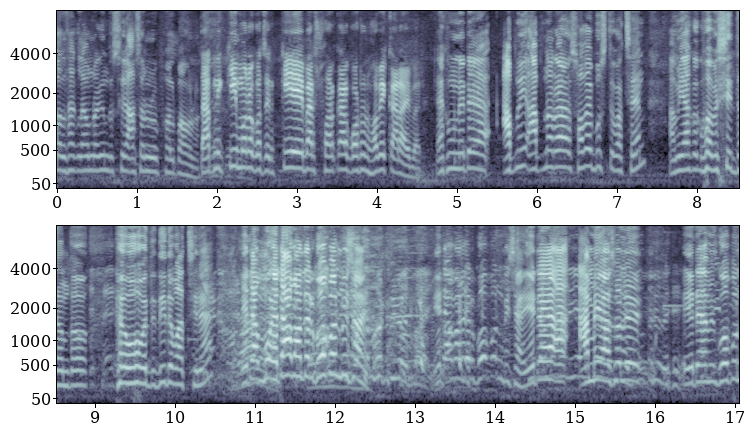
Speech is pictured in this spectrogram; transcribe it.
দল থাকলে আমরা কিন্তু সেই আচরণের ফল পাবো না। তা আপনি কি মনে করছেন কে এবার সরকার গঠন হবে কারা এবার? এখন এটা আপনি আপনারা সবাই বুঝতে পারছেন আমি এককভাবে সিদ্ধান্ত ওভাবে দিতে পারছি না। এটা এটা আমাদের গোপন বিষয়। এটা আমাদের গোপন বিষয়। এটা আমি আসলে এটা আমি গোপন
